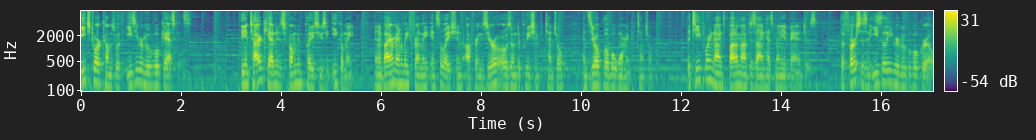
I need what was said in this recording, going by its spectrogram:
Each door comes with easy removable gaskets. The entire cabinet is foamed in place using EcoMate, an environmentally friendly insulation offering zero ozone depletion potential and zero global warming potential. The T49's bottom mount design has many advantages. The first is an easily removable grill,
